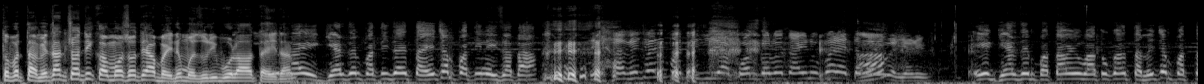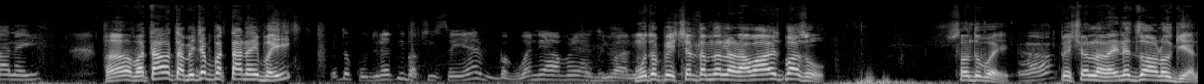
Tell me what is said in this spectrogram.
તો પણ તમે તાન ચોથી કમો છો ત્યાં ભાઈને મજૂરી બોલાવો તાન. નહીં ઘેર જઈને પતિ જાય તય ચમ પતી નહીં જતા? હવે જો પતી જઈએ ફોન કરવો તો આઈનું પડે તમારી. એ ઘેર જઈને પતાવાની વાતો કરો તમે જેમ પત્તા નહીં. હા બતાવો તમે જેમ પત્તા નહીં ભાઈ. એ તો કુદરતી બક્ષિસ છે યાર ભગવાનને આપણે જીવા હું તો સ્પેશિયલ તમને લડાવવા આવ્યો જ પાછો. સંતુભાઈ હા? સ્પેશિયલ લડાઈને જ જવાનો ઘેર.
